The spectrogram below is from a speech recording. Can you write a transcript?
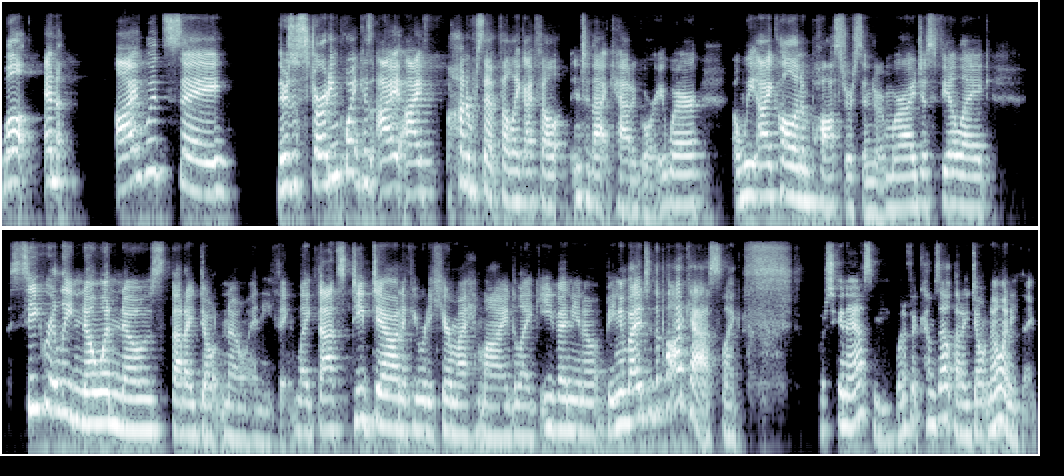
well and i would say there's a starting point because I, I 100% felt like I fell into that category where we I call it imposter syndrome, where I just feel like secretly no one knows that I don't know anything. Like that's deep down. If you were to hear my mind, like even you know being invited to the podcast, like what's she going to ask me? What if it comes out that I don't know anything?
